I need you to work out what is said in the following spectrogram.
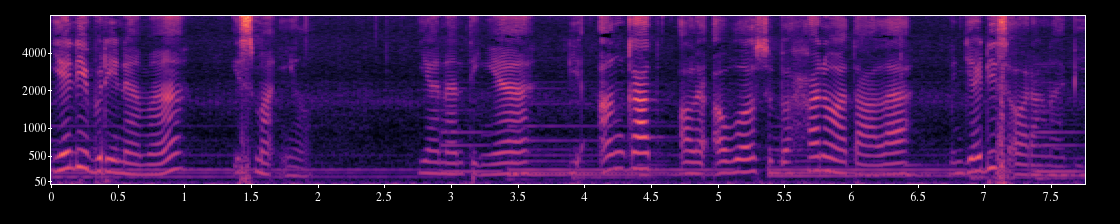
yang diberi nama Ismail, yang nantinya diangkat oleh Allah Subhanahu wa Ta'ala menjadi seorang nabi.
